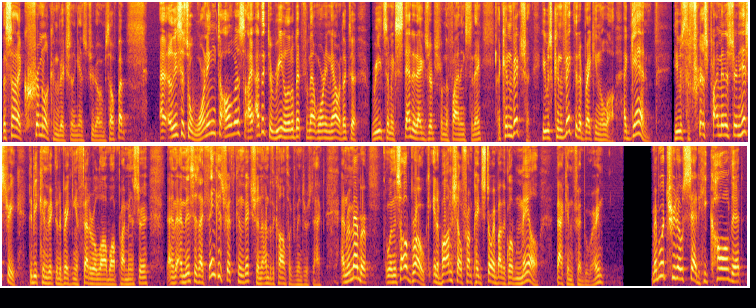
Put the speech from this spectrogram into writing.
That's not a criminal conviction against Trudeau himself, but at least it's a warning to all of us. I, would like to read a little bit from that warning now. I'd like to read some extended excerpts from the findings today. A conviction. He was convicted of breaking the law. Again, he was the first prime minister in history to be convicted of breaking a federal law while prime minister. And, and, this is, I think, his fifth conviction under the Conflict of Interest Act. And remember, when this all broke in a bombshell front page story by the Globe and Mail back in February, remember what Trudeau said? He called it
